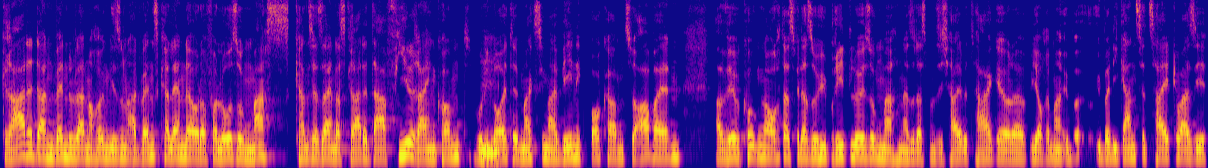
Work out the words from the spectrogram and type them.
gerade dann, wenn du da noch irgendwie so einen Adventskalender oder Verlosungen machst, kann es ja sein, dass gerade da viel reinkommt, wo mhm. die Leute maximal wenig Bock haben zu arbeiten. Aber wir gucken auch, dass wir da so Hybridlösungen machen, also dass man sich halbe Tage oder wie auch immer über, über die ganze Zeit quasi,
